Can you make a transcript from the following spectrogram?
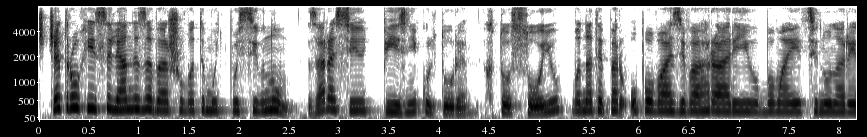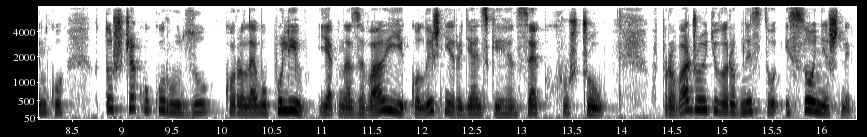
Ще трохи і селяни завершуватимуть посівну. Зараз сіють пізні культури. Хто сою, вона тепер у повазі в аграріїв, бо має ціну на ринку, хто ще кукурудзу, королеву полів, як називав її колишній радянський генсек Хрущов. Впроваджують у виробництво і соняшник.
